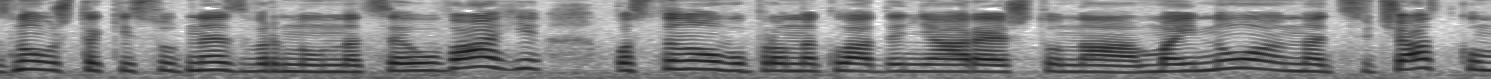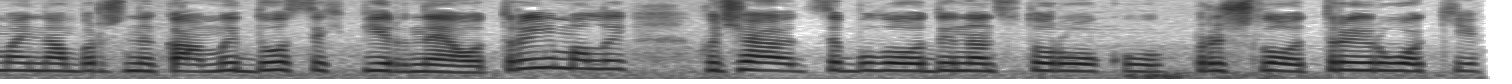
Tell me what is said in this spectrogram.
знову ж таки суд не звернув на це уваги. Постанову про накладення арешту на майно на цю частку майна боржника ми до сих пір не отримали. Хоча це було 11 року, пройшло 3 роки.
